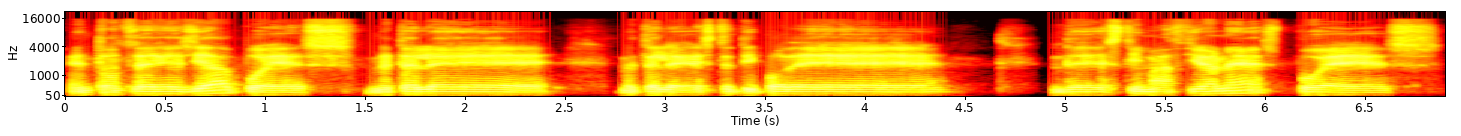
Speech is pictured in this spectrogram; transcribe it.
Entonces ya, pues, métele, métele este tipo de, de estimaciones, pues,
